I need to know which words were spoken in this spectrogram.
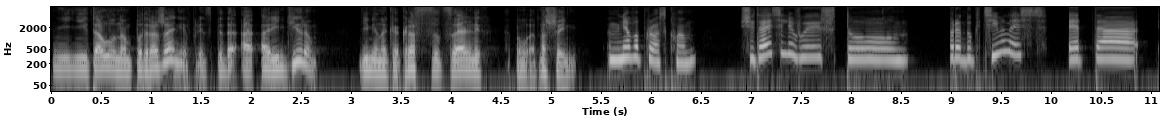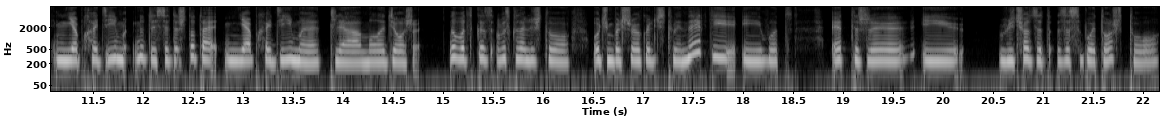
не, не эталоном подражания, в принципе, да, а ориентиром именно как раз социальных ну, отношений. У меня вопрос к вам. Считаете ли вы, что продуктивность — это необходимо, ну, то есть это что-то необходимое для молодежи? Ну, вот вы сказали, что очень большое количество энергии, и вот это же и влечет за, за собой то, что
